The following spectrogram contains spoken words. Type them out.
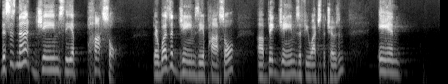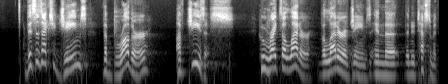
this is not James the apostle. There was a James the apostle, uh, Big James, if you watch The Chosen. And this is actually James, the brother of Jesus, who writes a letter, the letter of James in the, the New Testament.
